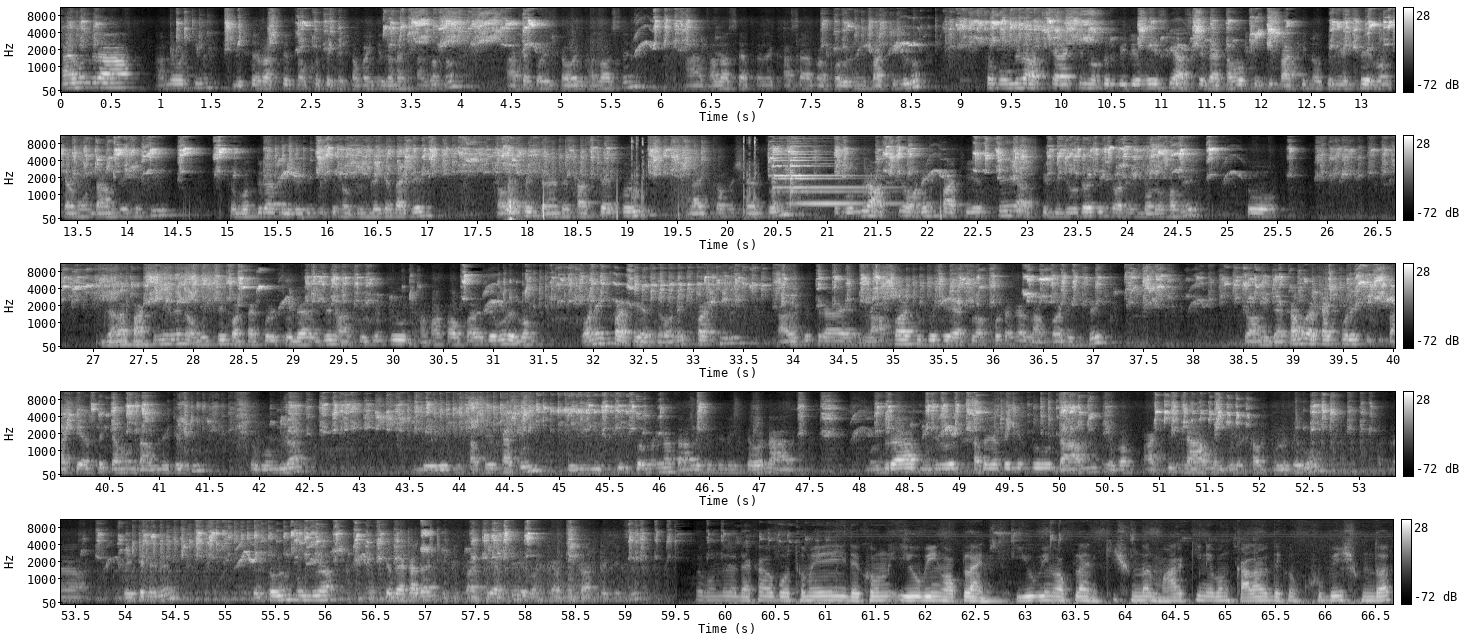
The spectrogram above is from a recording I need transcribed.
High বন্ধুরা, আমি অসীম বিশ্বের বাস্কের পক্ষ থেকে সবাইকে জানাই স্বাগত। আশা করি সবাই ভালো আছেন। আর ভালো আছে আপনাদের খাঁচা বা কলোনি পাখিগুলো। তো বন্ধুরা, আজকে আরেকটি নতুন ভিডিও নিয়েছি আজকে দেখাবো কী কী পাখি নতুন এসেছে এবং কেমন দাম রেখেছি। তো বন্ধুরা ভিডিওটি যদি নতুন দেখে থাকেন, অবশ্যই চ্যানেলটি সাবস্ক্রাইব করুন লাইক কমেন্ট শেয়ার করুন। তো বন্ধুরা, আজকে অনেক পাখি এসছে। আজকে ভিডিওটা কিন্তু অনেক বড় হবে। তো যারা পাখি নেবেন অবশ্যই কন্ট্যাক্ট করে চলে আসবেন। আজকে কিন্তু ধামাকা অফারে দেবো এবং অনেক পাখি আছে। অনেক পাখি আজকে প্রায় লাভবার ঢুকেছে এক লক্ষ টাকার লাভবার ঢুকছে তো আমি দেখাবো এক এক করে কিছু পাখি আছে, কেমন দাম রেখেছি। তো বন্ধুরা ভিডিওটির সাথে থাকুন। যদি স্কিপ করবেন না, তাহলে কিন্তু দেখতে পাবেন। আর বন্ধুরা ভিডিওর সাথে সাথে কিন্তু দাম এবং পাখির নাম এগুলো সব বলে দেবো। আপনারা দেখে নেবেন। তো বন্ধুরা দেখা বন্ধুরা, দেখাও প্রথমেই দেখুন ইউবিং অফলাইন ইউবিং অফলাইন কি সুন্দর মার্কিন এবং কালার দেখুন, খুবই সুন্দর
